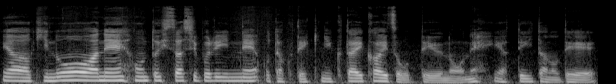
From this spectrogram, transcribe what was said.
いや昨日はね、ほんと久しぶりにね、オタク的肉体改造っていうのをね、やっていたので、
